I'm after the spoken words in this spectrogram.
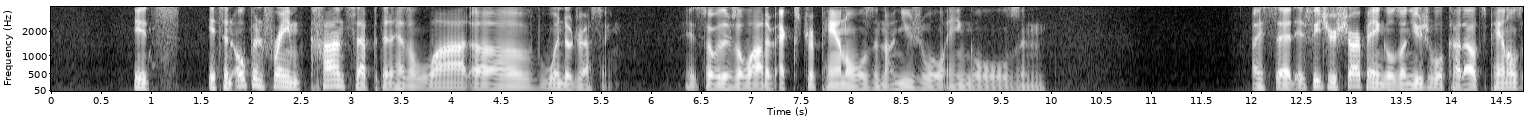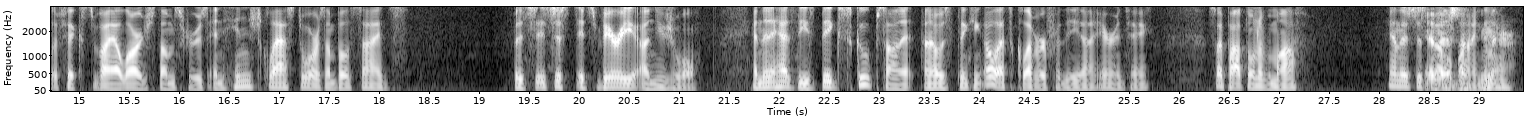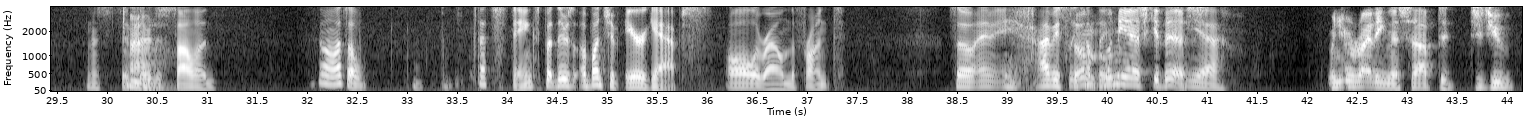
It's it's an open frame concept, but then it has a lot of window dressing. So there's a lot of extra panels and unusual angles and I said it features sharp angles, unusual cutouts, panels affixed via large thumb screws, and hinged glass doors on both sides. But it's it's just it's very unusual. And then it has these big scoops on it, and I was thinking, oh, that's clever for the uh, air intake. So I popped one of them off, and there's just And metal there's behind nothing it. there. And it's, they're Oh. just solid. Oh, that's a that stinks. But there's a bunch of air gaps all around the front. So I mean, obviously, So something. let me ask you this. Yeah. When you were writing this up, did did you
